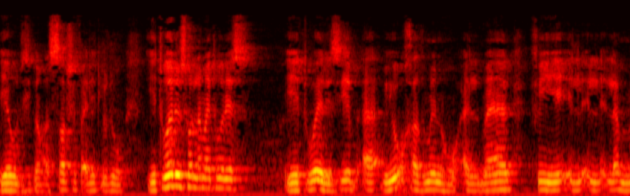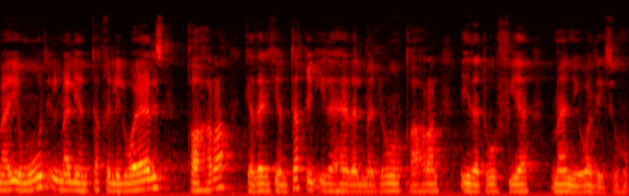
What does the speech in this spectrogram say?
يورث يبقى ما أثرش في أهلية الوجوب يتورث ولا ما يتورث؟ يتورث يبقى بيؤخذ منه المال في لما يموت المال ينتقل للوارث قهرا كذلك ينتقل إلى هذا المجنون قهرا إذا توفي من يورثه.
